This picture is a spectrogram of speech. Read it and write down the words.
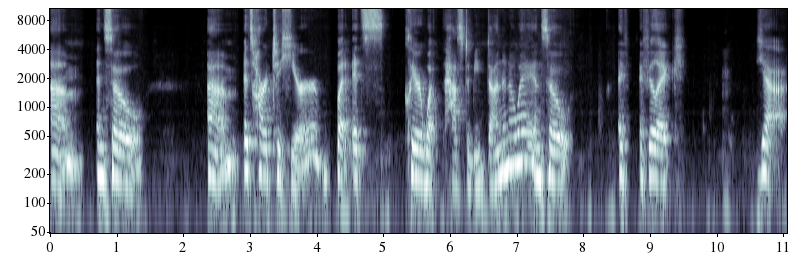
Um, and so um, it's hard to hear, but it's clear what has to be done in a way. And so I, I feel like, yeah.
